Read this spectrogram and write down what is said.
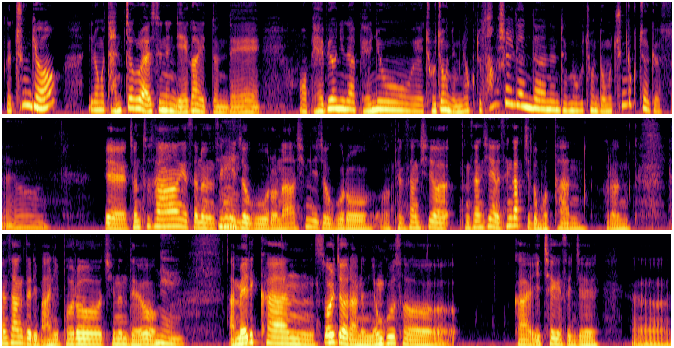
그 충격 이런 거 단적으로 알 수 있는 예가 있던데 어, 배변이나 배뇨의 조정 능력도 상실된다는 대목이 전 너무 충격적이었어요. 예, 전투 상황에서는 네. 생리적으로나 심리적으로 어, 평상시 평상시에는 생각지도 못한 그런 현상들이 많이 벌어지는데요. 네. American Soldier라는 연구소가 이 책에서 이제 어,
